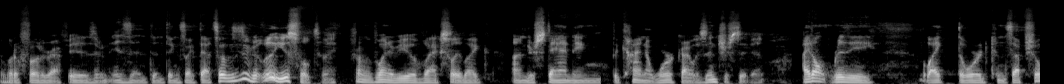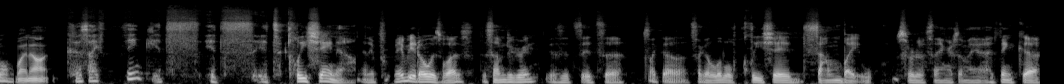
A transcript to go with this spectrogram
of, what a photograph is and isn't and things like that so it was really useful to me from the point of view of actually like understanding the kind of work i was interested in i don't really like the word conceptual. Why not? Because I think it's it's it's a cliche now, and it, maybe it always was to some degree. Because it's it's a it's like a it's like a little cliched soundbite sort of thing or something. I think uh,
